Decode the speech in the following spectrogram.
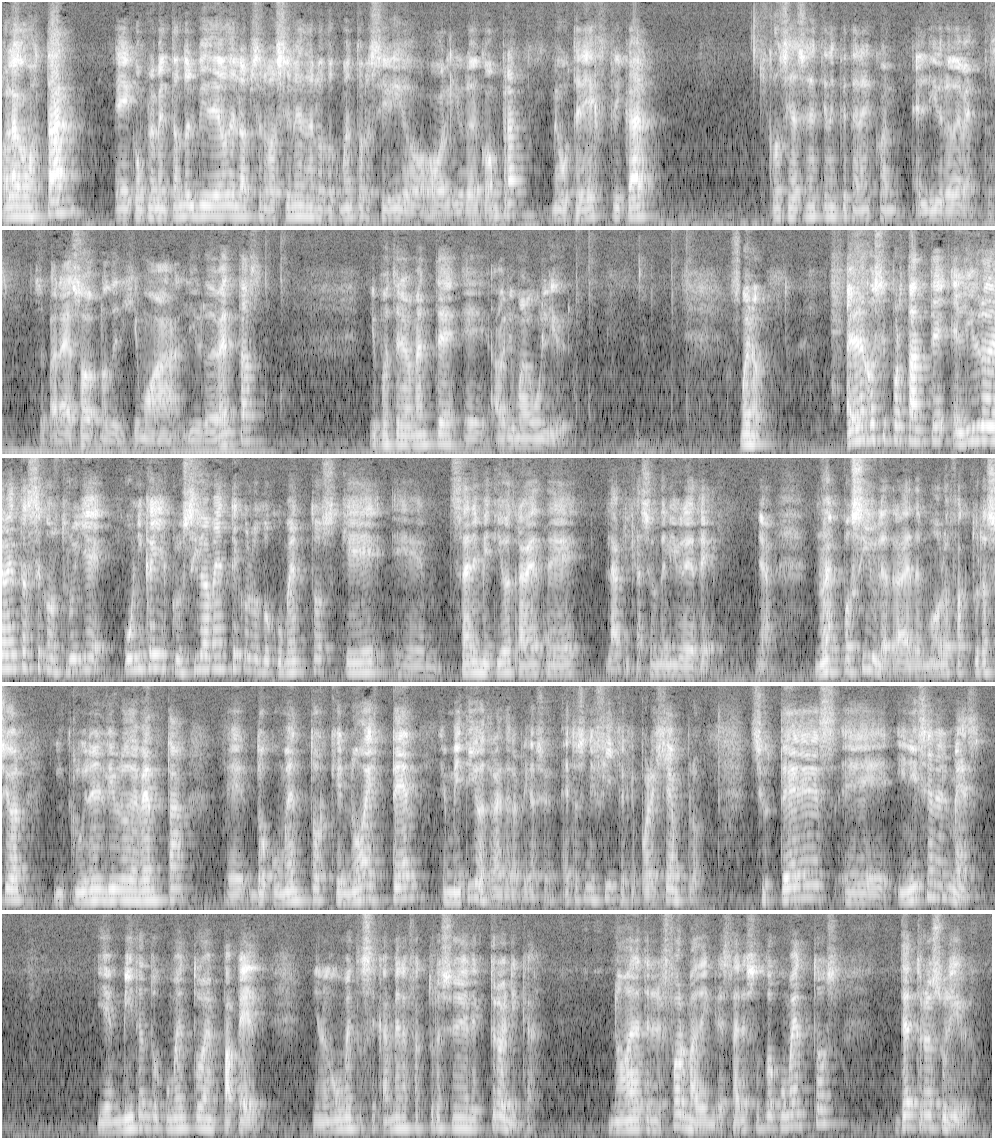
Hola, ¿cómo están? Eh, complementando el video de las observaciones de los documentos recibidos o el libro de compra, me gustaría explicar qué consideraciones tienen que tener con el libro de ventas. Para eso nos dirigimos al libro de ventas y posteriormente eh, abrimos algún libro. Bueno, hay una cosa importante, el libro de ventas se construye única y exclusivamente con los documentos que eh, se han emitido a través de la aplicación de LibreT. No es posible a través del módulo de facturación incluir en el libro de venta eh, documentos que no estén emitidos a través de la aplicación. Esto significa que, por ejemplo, si ustedes eh, inician el mes y emiten documentos en papel y en algún momento se cambia la facturación electrónica, no van a tener forma de ingresar esos documentos dentro de su libro.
